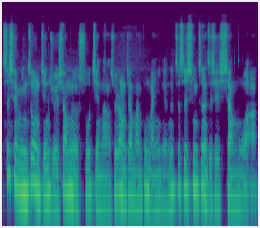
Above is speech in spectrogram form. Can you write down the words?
之前民众检举的项目有缩减啊，所以让人家蛮不满意的。那这次新增的这些项目啊，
